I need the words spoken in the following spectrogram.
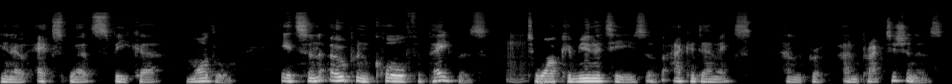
you know, expert speaker model. It's an open call for papers mm-hmm. to our communities of academics and and practitioners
